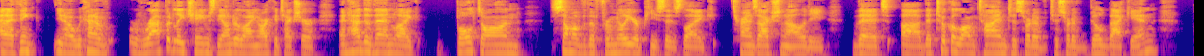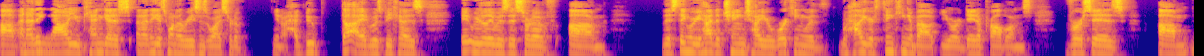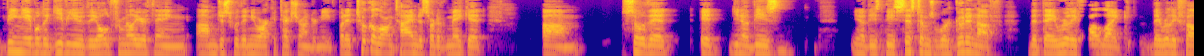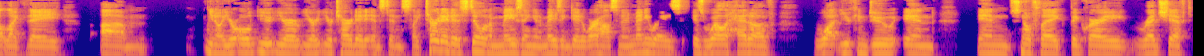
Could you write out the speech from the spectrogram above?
And I think, you know, we kind of rapidly changed the underlying architecture and had to then like bolt on some of the familiar pieces like transactionality that uh, that took a long time to sort of to sort of build back in. Um, and I think now you can get us, and I think it's one of the reasons why sort of you know Hadoop died was because it really was this sort of um, this thing where you had to change how you're working with how you're thinking about your data problems versus um, being able to give you the old familiar thing um, just with a new architecture underneath. But it took a long time to sort of make it um, so that it you know these you know these these systems were good enough that they really felt like they really felt like they um, you know your old your your your Teradata instance like Teradata is still an amazing and amazing data warehouse and in many ways is well ahead of what you can do in in Snowflake, BigQuery, Redshift.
